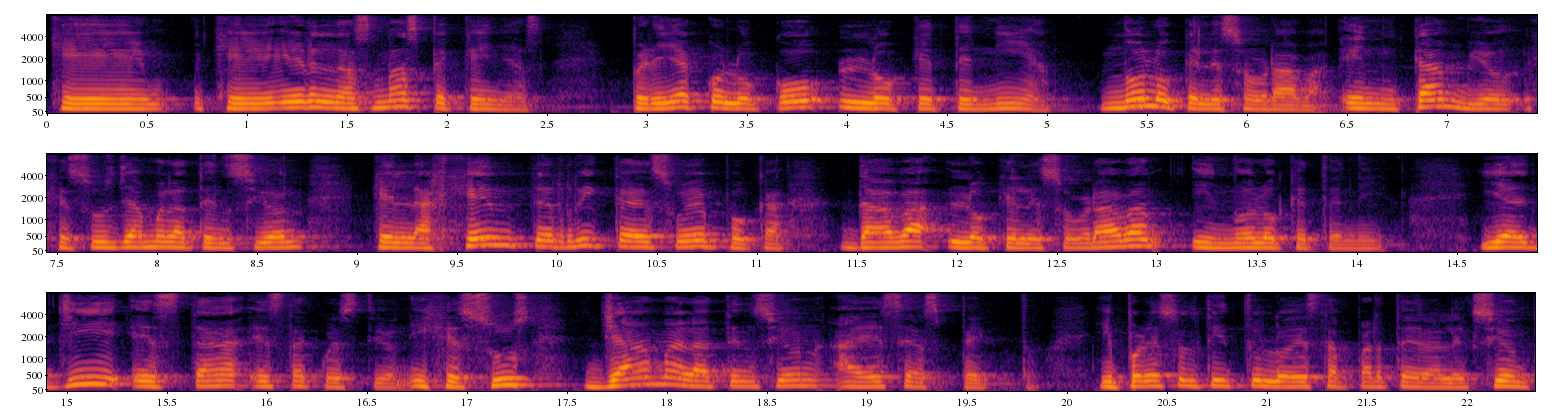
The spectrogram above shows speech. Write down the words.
que, que eran las más pequeñas, pero ella colocó lo que tenía, no lo que le sobraba. En cambio, Jesús llama la atención que la gente rica de su época daba lo que le sobraba y no lo que tenía. Y allí está esta cuestión. Y Jesús llama la atención a ese aspecto. Y por eso el título de esta parte de la lección,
